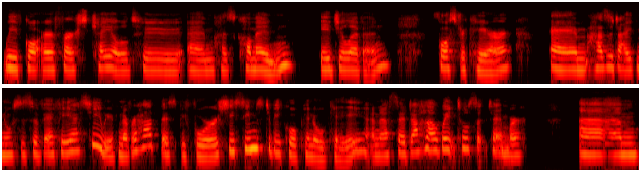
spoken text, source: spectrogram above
We've got our first child who um has come in age 11, foster care, um, has a diagnosis of FASD. We've never had this before. She seems to be coping okay. And I said, aha, wait till September. Um,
